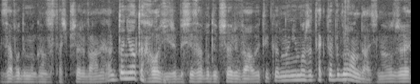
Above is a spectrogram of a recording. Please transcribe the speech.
zawody mogą zostać przerwane, ale to nie o to chodzi, żeby się zawody przerywały, tylko no nie może tak to wyglądać, no, że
